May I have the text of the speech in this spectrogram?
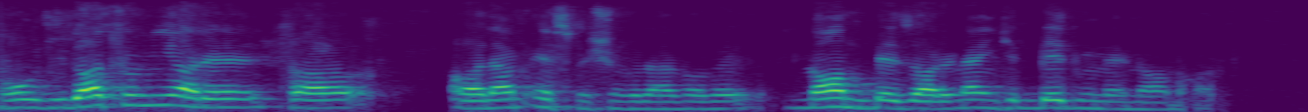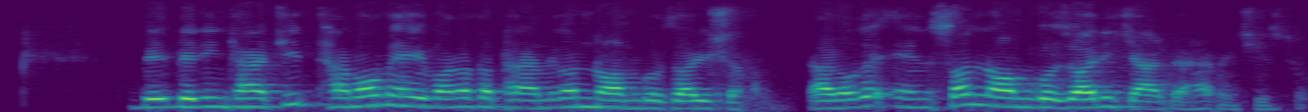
موجودات رو میاره تا آدم اسمشون رو در واقع نام بذاره نه اینکه بدون نام ها بدین ترتیب تمام حیوانات و پرندگان نامگذاری شدن. در واقع انسان نامگذاری کرده همه چیز رو.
